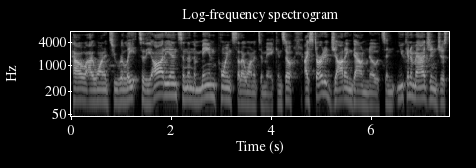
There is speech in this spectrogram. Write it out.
how I wanted to relate to the audience, and then the main points that I wanted to make. And so I started jotting down notes. And you can imagine just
